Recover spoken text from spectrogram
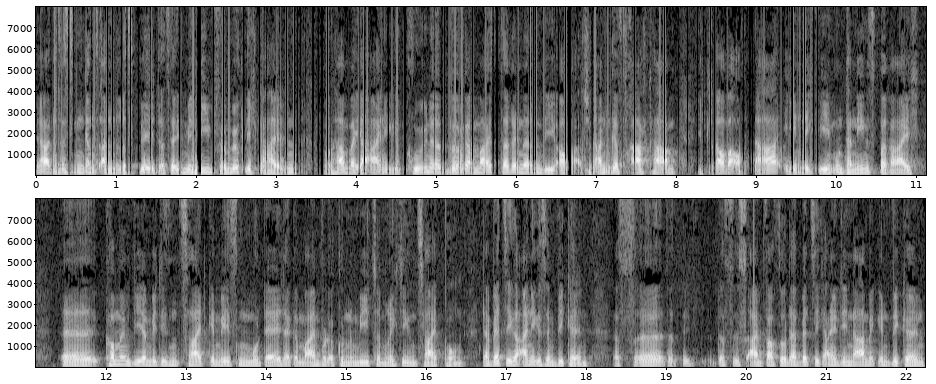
Ja, das ist ein ganz anderes Bild. Das hätte ich mir nie für möglich gehalten. Nun haben wir ja einige grüne Bürgermeisterinnen, die auch schon angefragt haben. Ich glaube, auch da, ähnlich wie im Unternehmensbereich, äh, kommen wir mit diesem zeitgemäßen Modell der Gemeinwohlökonomie zum richtigen Zeitpunkt. Da wird sich einiges entwickeln. Das, äh, das, das ist einfach so, da wird sich eine Dynamik entwickeln,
